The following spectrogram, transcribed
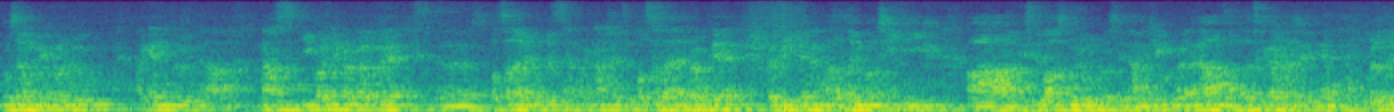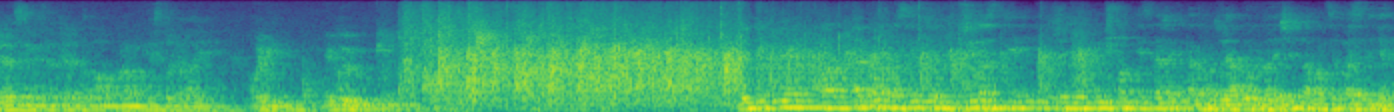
muzeum rekordů, agenturu, která nás výborně propaguje po celé republice, možná že po celé Evropě. Dobrý den a za to jim patří dík. A jestli vás můžu uprosit, já bych jim rád zatleskal veřejně, protože si myslím, že to pro město dělají hodně. Děkuju. A tak prosím už přibrzdí, protože někdo špatně neřekne, protože já budu brečet a on se bude stydět.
